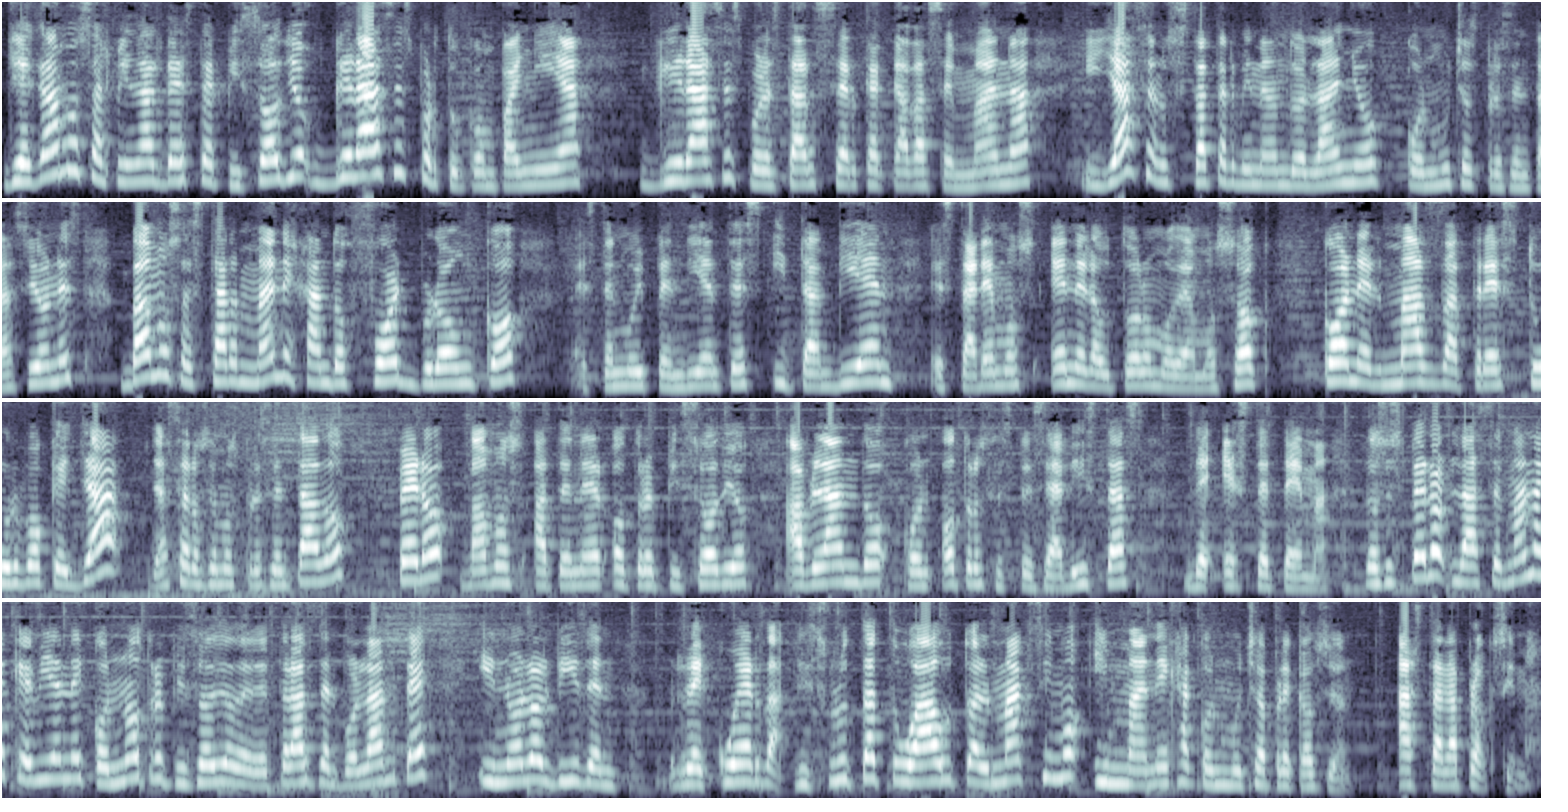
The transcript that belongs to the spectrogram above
Llegamos al final de este episodio. Gracias por tu compañía. Gracias por estar cerca cada semana. Y ya se nos está terminando el año con muchas presentaciones. Vamos a estar manejando Ford Bronco, estén muy pendientes. Y también estaremos en el autódromo de Amozoc con el Mazda 3 Turbo que ya ya se los hemos presentado, pero vamos a tener otro episodio hablando con otros especialistas de este tema. Los espero la semana que viene con otro episodio de Detrás del Volante y no lo olviden, Recuerda, disfruta tu auto al máximo y maneja con mucha precaución. Hasta la próxima.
